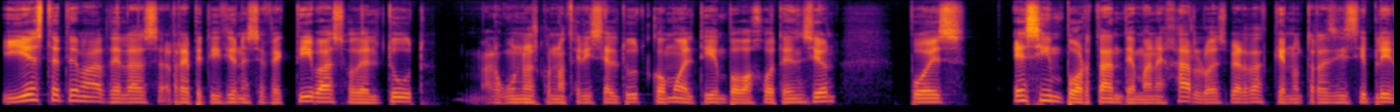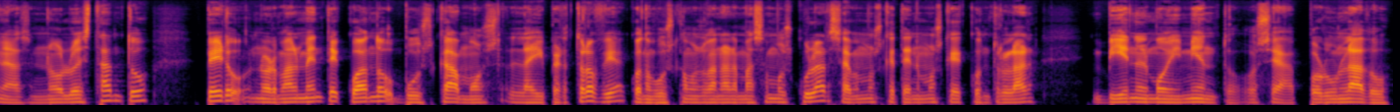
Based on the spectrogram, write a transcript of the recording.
Y este tema de las repeticiones efectivas o del TUT, algunos conoceréis el TUT como el tiempo bajo tensión, pues es importante manejarlo. Es verdad que en otras disciplinas no lo es tanto, pero normalmente cuando buscamos la hipertrofia, cuando buscamos ganar masa muscular, sabemos que tenemos que controlar bien el movimiento. O sea, por un lado,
